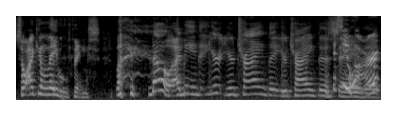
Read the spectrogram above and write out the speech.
so I can label things. Like, no, I mean you're you're trying to you're trying to Yes, say you that- are.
